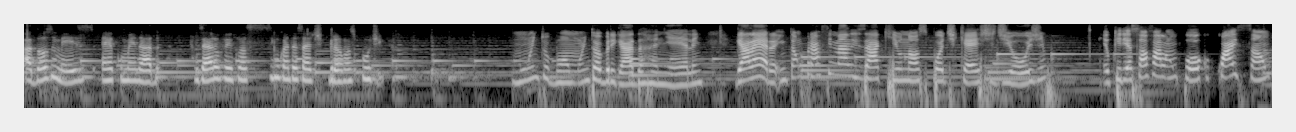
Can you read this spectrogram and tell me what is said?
a 12 meses é recomendada 0,57 gramas por dia. Muito bom, muito obrigada, Ranielen. Galera, então para finalizar aqui o nosso podcast de hoje, eu queria só falar um pouco quais são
